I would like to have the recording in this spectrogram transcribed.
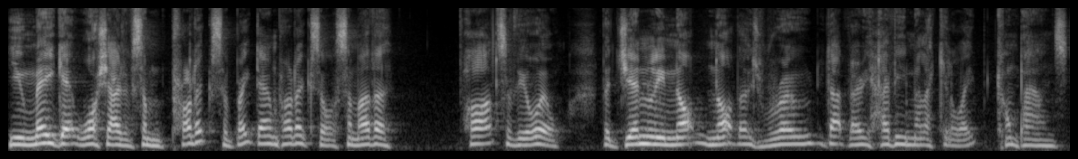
you may get wash out of some products, of breakdown products or some other parts of the oil. but generally not, not those road, that very heavy molecular weight compounds.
